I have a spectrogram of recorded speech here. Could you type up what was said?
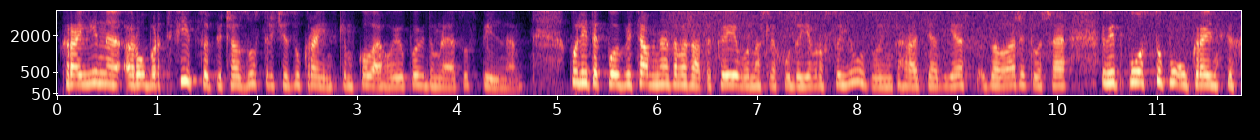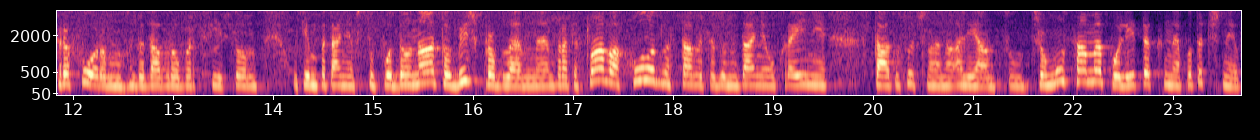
країни Роберт Фіцо під час зустрічі з українським колегою. Повідомляє Суспільне. Політик пообіцяв не заважати Києву на шляху до Євросоюзу. Інтеграція з ЄС залежить лише від поступу українських реформ. Додав Роберт Фіцо. Утім, питання вступу до НАТО більш проблемне. Братислава холодно ставиться до надання Україні статусу члена альянсу. Чому саме політик не поточнив?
